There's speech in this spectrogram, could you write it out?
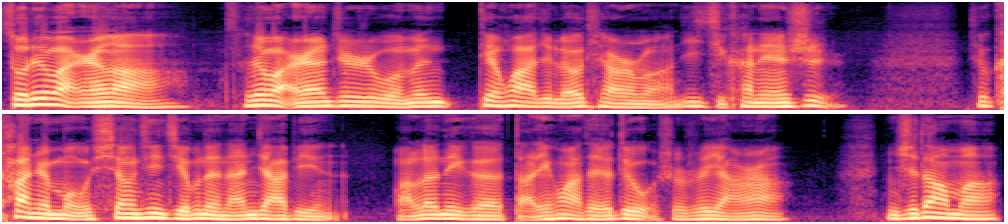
昨天晚上啊，昨天晚上就是我们电话就聊天嘛，一起看电视。就看着某相亲节目的男嘉宾，完了那个打电话，他就对我说：“说杨啊，你知道吗？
